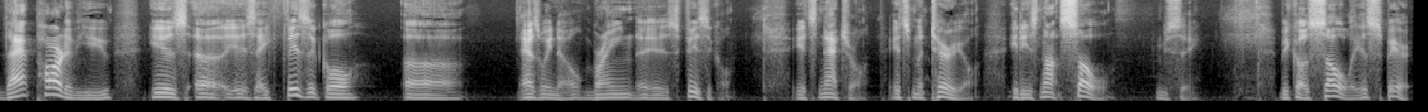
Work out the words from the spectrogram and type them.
that part of you is uh, is a physical uh, as we know, brain is physical, it's natural, it's material. It is not soul, you see, because soul is spirit.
